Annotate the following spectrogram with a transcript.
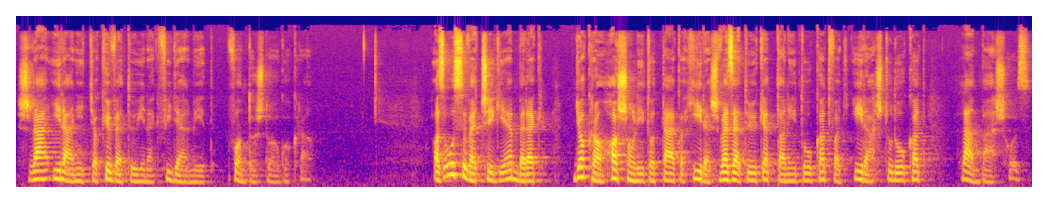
s rá irányítja követőinek figyelmét fontos dolgokra. Az ószövetségi emberek gyakran hasonlították a híres vezetőket, tanítókat vagy írástudókat lámpáshoz,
